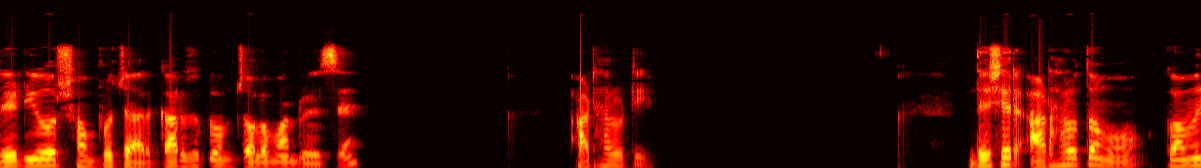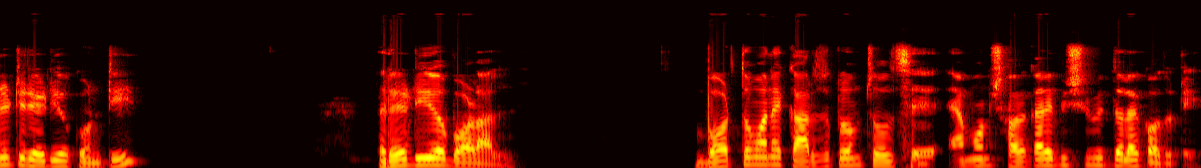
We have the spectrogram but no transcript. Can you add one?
রেডিওর সম্প্রচার কার্যক্রম চলমান রয়েছে? আঠারোটি। দেশের আঠারোতম কমিউনিটি রেডিও কোনটি? রেডিও বড়াল। বর্তমানে কার্যক্রম চলছে এমন সরকারি বিশ্ববিদ্যালয় কতটি?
